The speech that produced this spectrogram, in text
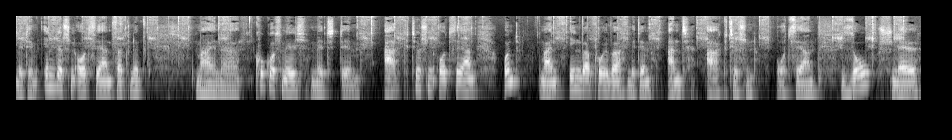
mit dem Indischen Ozean verknüpft, meine Kokosmilch mit dem Arktischen Ozean und mein Ingwerpulver mit dem Antarktischen Ozean. So schnell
